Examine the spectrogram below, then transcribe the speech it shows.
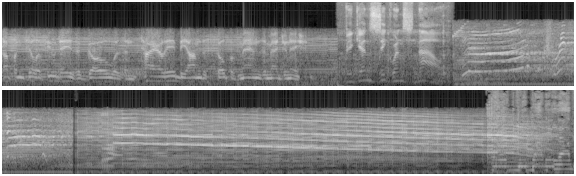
up until a few days ago, was entirely beyond the scope of man's imagination. Begin sequence now. Moon crystal! Everybody loves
